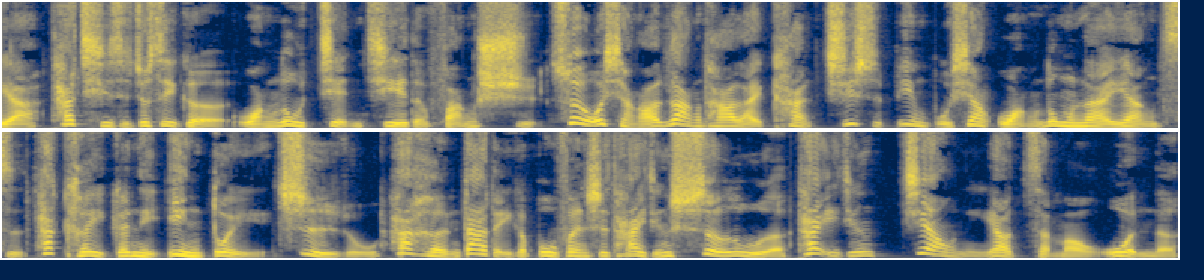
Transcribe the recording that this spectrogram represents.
鸭，它其实就是一个网络剪接的方式，所以我想要让他来看，其实并不像网络那样子，它可以跟你应对自如。它很大的一个部分是它已经摄入了，它已经。叫你要怎么问呢，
